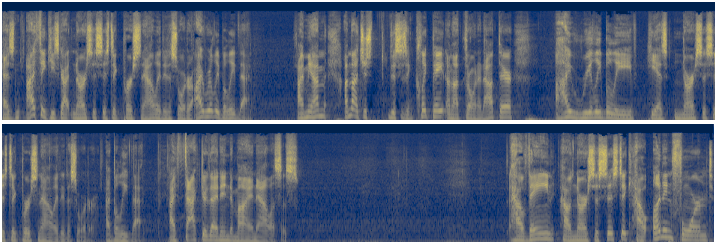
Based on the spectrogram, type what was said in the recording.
as I think he's got narcissistic personality disorder. I really believe that. I mean, I'm I'm not just this isn't clickbait. I'm not throwing it out there. I really believe he has narcissistic personality disorder. I believe that. I factor that into my analysis. How vain, how narcissistic, how uninformed,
